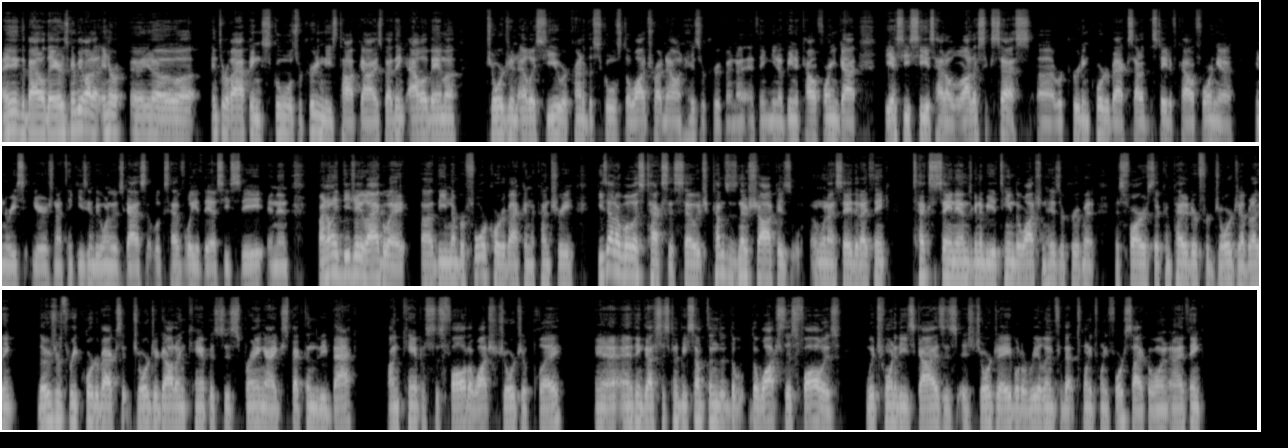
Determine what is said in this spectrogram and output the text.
I think the battle there is going to be a lot of inter, uh, you know uh, interlapping schools recruiting these top guys. But I think Alabama Georgia and LSU are kind of the schools to watch right now in his recruitment. I, I think, you know, being a California guy, the SEC has had a lot of success uh, recruiting quarterbacks out of the state of California in recent years. And I think he's going to be one of those guys that looks heavily at the SEC. And then finally, DJ Lagway, uh, the number four quarterback in the country. He's out of Willis, Texas. So it comes as no shock as when I say that I think Texas A&M is going to be a team to watch in his recruitment as far as the competitor for Georgia. But I think those are three quarterbacks that Georgia got on campus this spring. I expect them to be back on campus this fall to watch Georgia play. And I, think that's just going to be something to, to, watch this fall is which one of these guys is, is Georgia able to reel in for that 2024 cycle. And, and I think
